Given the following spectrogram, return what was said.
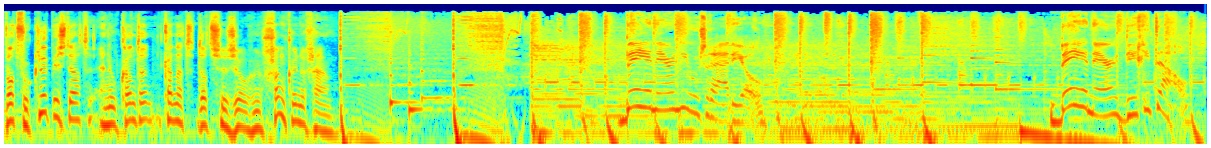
Wat voor club is dat en hoe kan, het, kan het dat ze zo hun gang kunnen gaan? BNR Nieuwsradio. BNR Digitaal.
